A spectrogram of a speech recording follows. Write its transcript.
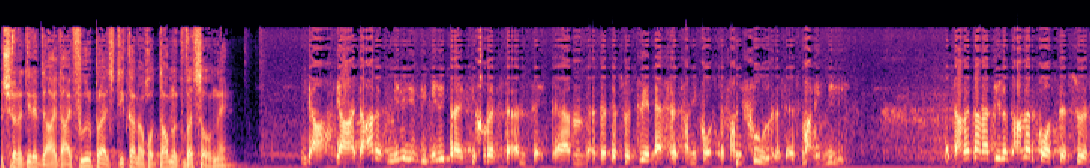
So natuurlik daai daai voerprys, die kan nogal taamlik wissel, né? Nee? Ja, ja, daar is milie die mielieprys die grootste inset. Ehm um, dit is so 2/3 van die koste van die voer, dit is maar die milie. Dan het daar natuurlik ander kostes soos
